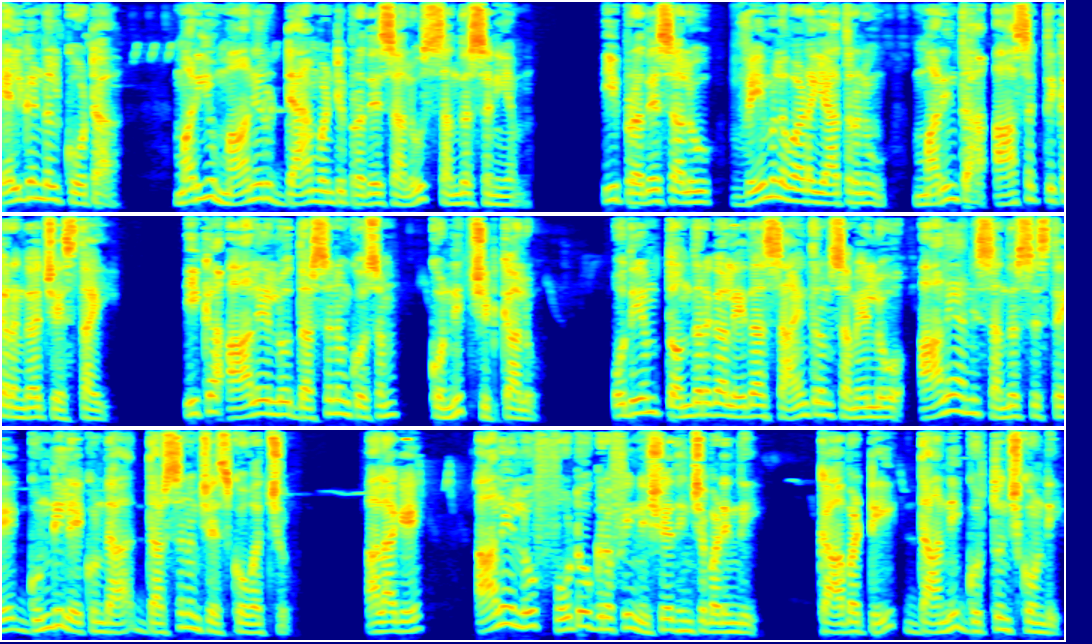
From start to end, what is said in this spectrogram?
ఎల్గండల్ కోట మరియు మానేరు డ్యాం వంటి ప్రదేశాలు సందర్శనీయం. ఈ ప్రదేశాలు వేములవాడ యాత్రను మరింత ఆసక్తికరంగా చేస్తాయి. ఇక ఆలయంలో దర్శనం కోసం కొన్ని చిట్కాలు. ఉదయం తొందరగా లేదా సాయంత్రం సమయంలో ఆలయాన్ని సందర్శిస్తే గుండి లేకుండా దర్శనం చేసుకోవచ్చు. అలాగే ఆలయంలో ఫోటోగ్రఫీ నిషేధించబడింది. కాబట్టి దాన్ని గుర్తుంచుకోండి.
